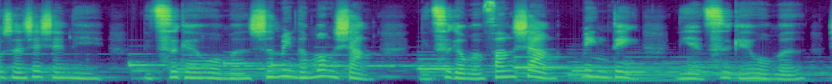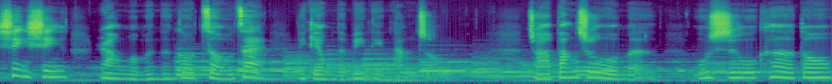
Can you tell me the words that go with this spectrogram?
父神，谢谢你，你赐给我们生命的梦想，你赐给我们方向、命定，你也赐给我们信心，让我们能够走在你给我们的命定当中。主要帮助我们无时无刻都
